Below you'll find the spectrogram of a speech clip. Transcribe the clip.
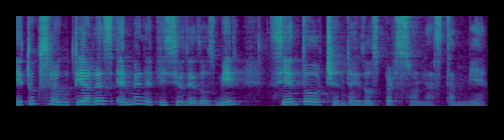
y Tuxtla Gutiérrez en beneficio de 2.182 personas también.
